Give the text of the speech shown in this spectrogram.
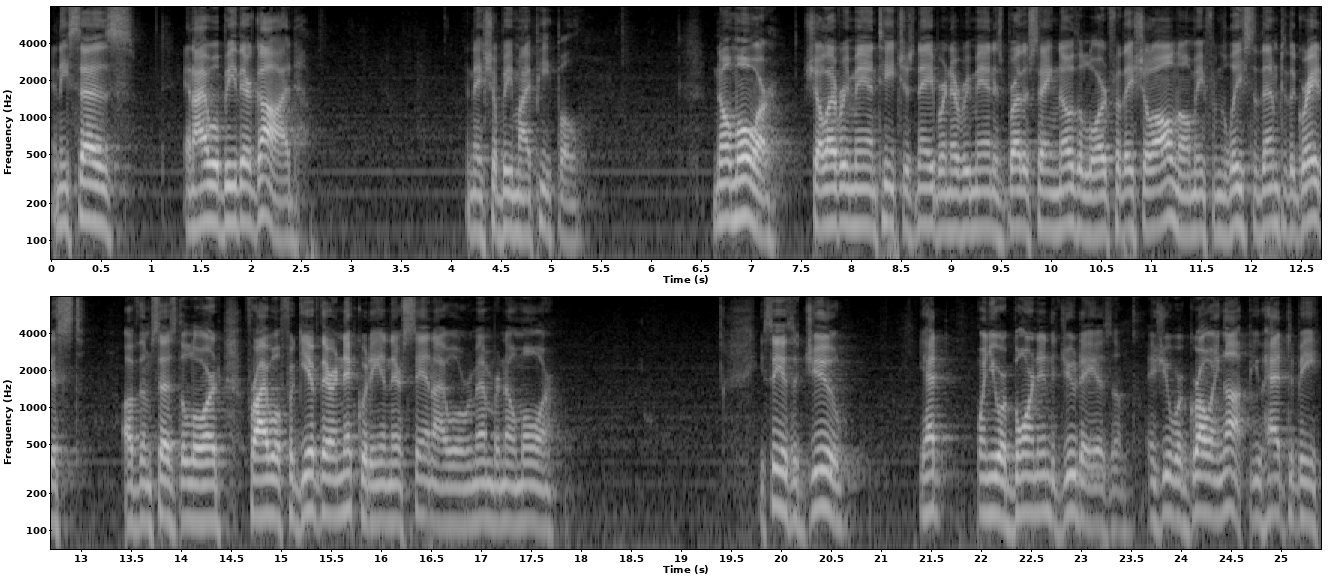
And he says, And I will be their God, and they shall be my people. No more shall every man teach his neighbor and every man his brother, saying, Know the Lord, for they shall all know me, from the least of them to the greatest of them, says the Lord. For I will forgive their iniquity, and their sin I will remember no more. You see, as a Jew, you had when you were born into Judaism, as you were growing up, you had to be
